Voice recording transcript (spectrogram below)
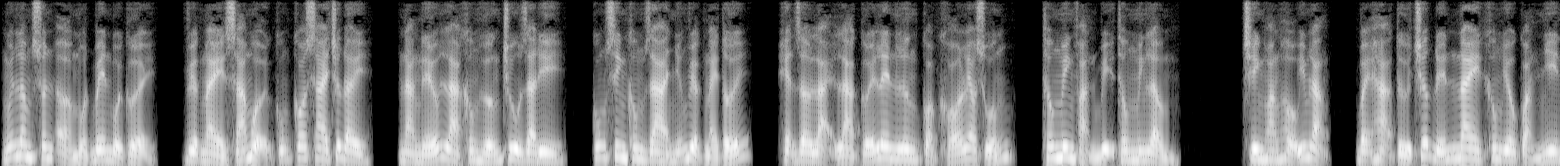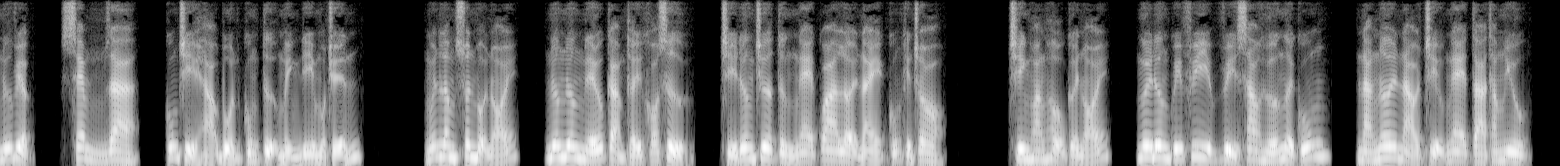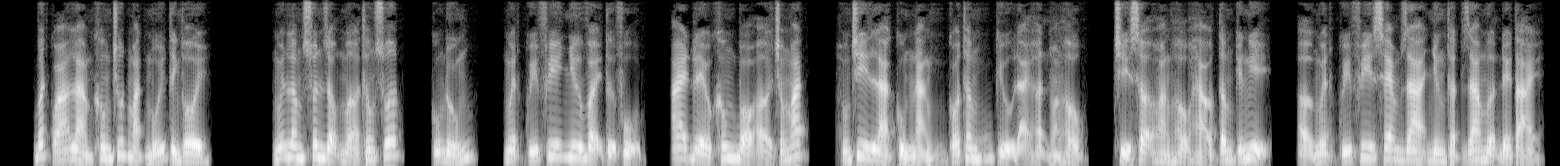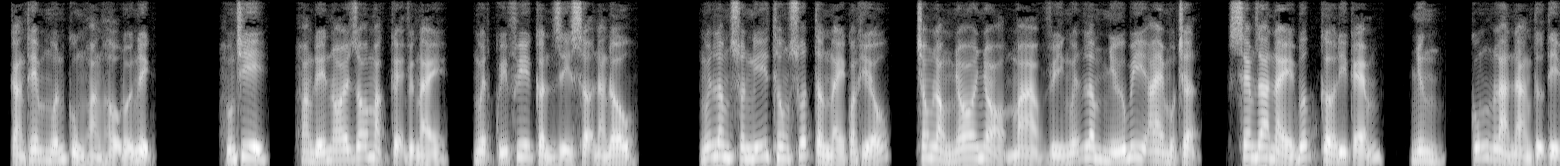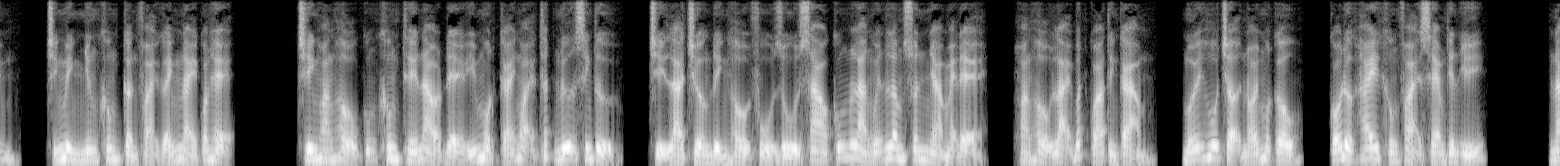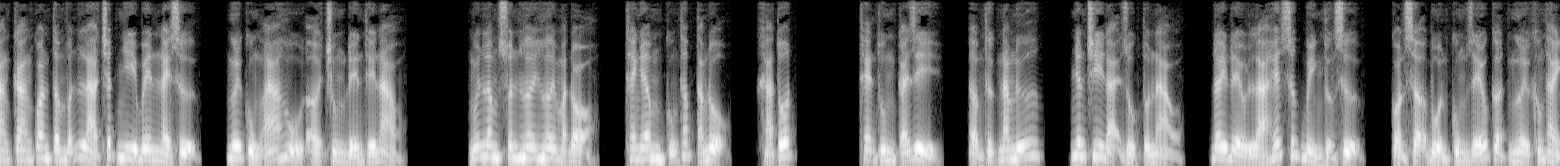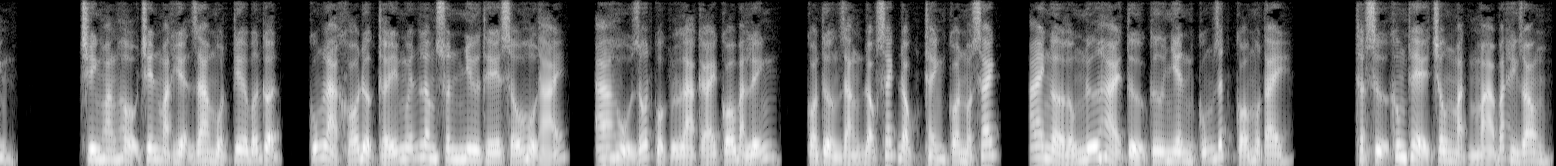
Nguyễn Lâm Xuân ở một bên bồi cười, việc này xá muội cũng có sai trước đây, nàng nếu là không hướng chu ra đi, cũng sinh không ra những việc này tới, hiện giờ lại là cưới lên lưng cọp khó leo xuống, thông minh phản bị thông minh lầm. Trình Hoàng hậu im lặng, bệ hạ từ trước đến nay không yêu quản nhi nữ việc, xem ra, cũng chỉ hảo buồn cung tự mình đi một chuyến. Nguyễn Lâm Xuân bội nói, nương nương nếu cảm thấy khó xử, chỉ đương chưa từng nghe qua lời này cũng khiến cho. Trình Hoàng hậu cười nói, ngươi đương quý phi vì sao hứa người cũng, nàng nơi nào chịu nghe ta thăm yêu. Bất quá làm không chút mặt mũi tình thôi. Nguyễn Lâm Xuân rộng mở thông suốt, cũng đúng, Nguyệt quý phi như vậy tự phụ, ai đều không bỏ ở trong mắt, huống chi là cùng nàng có thâm cửu đại hận hoàng hậu, chỉ sợ hoàng hậu hảo tâm kiến nghị, ở Nguyệt quý phi xem ra nhưng thật ra mượn đề tài, càng thêm muốn cùng hoàng hậu đối nghịch. Huống chi, hoàng đế nói rõ mặc kệ việc này, Nguyệt quý phi cần gì sợ nàng đâu. Nguyễn Lâm Xuân nghĩ thông suốt tầng này quan khiếu, trong lòng nho nhỏ mà vì Nguyễn Lâm nhứ bi ai một trận, xem ra này bước cờ đi kém, nhưng, cũng là nàng tự tìm, chính mình nhưng không cần phải gánh này quan hệ. Trình Hoàng hậu cũng không thế nào để ý một cái ngoại thất nữ sinh tử, chỉ là trường đình hầu phủ dù sao cũng là Nguyễn Lâm Xuân nhà mẹ đẻ, Hoàng hậu lại bất quá tình cảm, mới hỗ trợ nói một câu, có được hay không phải xem thiên ý. Nàng càng quan tâm vẫn là chất nhi bên này sự, ngươi cùng Á Hủ ở chung đến thế nào. Nguyễn Lâm Xuân hơi hơi mặt đỏ, thanh âm cũng thấp 8 độ, khá tốt. Thẹn thùng cái gì, ẩm thực nam nữ, nhân chi đại dục tồn nào, đây đều là hết sức bình thường sự, còn sợ buồn cung dễ cợt ngươi không thành. Trình Hoàng hậu trên mặt hiện ra một tia bỡn cợt, cũng là khó được thấy Nguyễn Lâm Xuân như thế xấu hổ thái, A hủ rốt cuộc là cái có bản lĩnh, còn tưởng rằng đọc sách đọc thành con một sách, ai ngờ hống nữ hải tử cư nhiên cũng rất có một tay. Thật sự không thể trông mặt mà bắt hình rong.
